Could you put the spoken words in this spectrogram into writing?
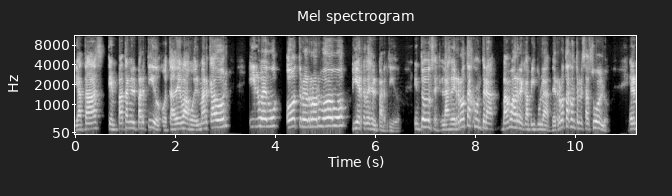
ya estás, te empatan el partido o está debajo del marcador y luego otro error bobo, pierdes el partido. Entonces, las derrotas contra, vamos a recapitular, derrotas contra el Sassuolo. El,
